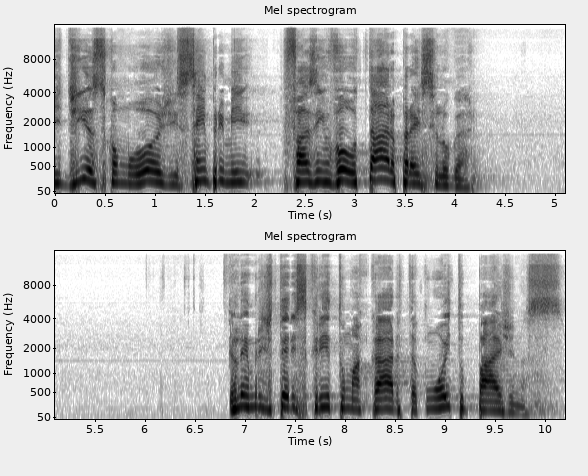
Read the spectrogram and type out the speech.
e dias como hoje sempre me fazem voltar para esse lugar. Eu lembro de ter escrito uma carta com oito páginas.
